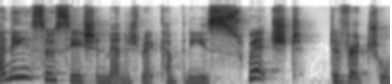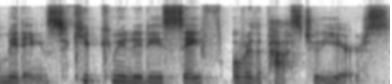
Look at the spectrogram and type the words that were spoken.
Many association management companies switched to virtual meetings to keep communities safe over the past two years.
